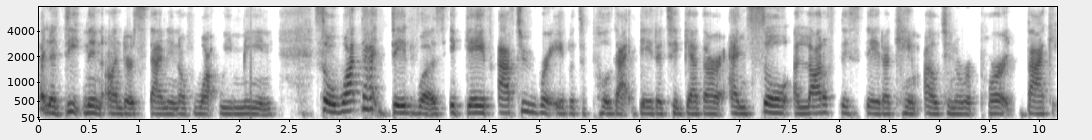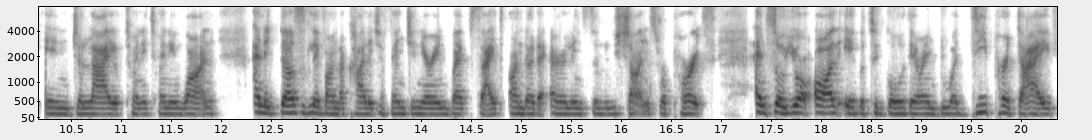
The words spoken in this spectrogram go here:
and a deepening understanding of what we mean. So, what that did was it gave, after we were able to pull that data together, and so a lot of this data came out in a report back in July of 2021, and it does live on the College of Engineering website under the Erling Solutions reports. And so, you're all able to go there and do a deeper dive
